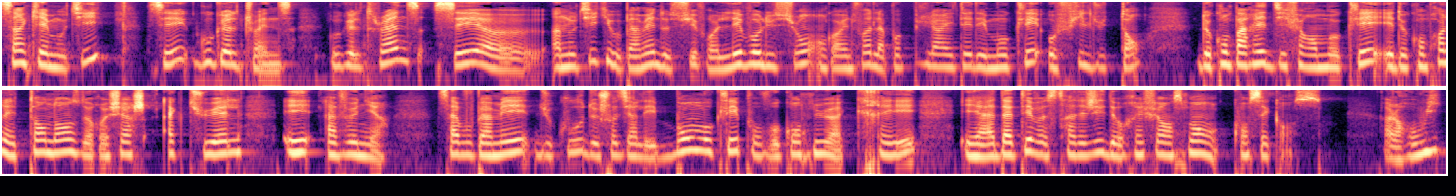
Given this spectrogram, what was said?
Cinquième outil, c'est Google Trends. Google Trends, c'est euh, un outil qui vous permet de suivre l'évolution, encore une fois, de la popularité des mots-clés au fil du temps, de comparer différents mots-clés et de comprendre les tendances de recherche actuelles et à venir. Ça vous permet du coup de choisir les bons mots-clés pour vos contenus à créer et à adapter votre stratégie de référencement en conséquence. Alors oui,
